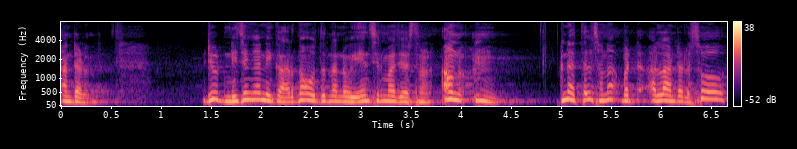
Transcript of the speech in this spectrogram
అంటాడు. డ్యూడ్ నిజంగా నీకు అర్థం అవుతుందా నువ్వు ఏం సినిమా చేస్తున్నావు? అవును. నాకు తెలుసునా బట్ అలా అంటాడు. సో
